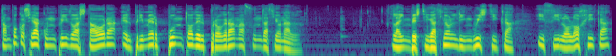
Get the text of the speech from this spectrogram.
Tampoco se ha cumplido hasta ahora el primer punto del programa fundacional, la investigación lingüística y filológica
